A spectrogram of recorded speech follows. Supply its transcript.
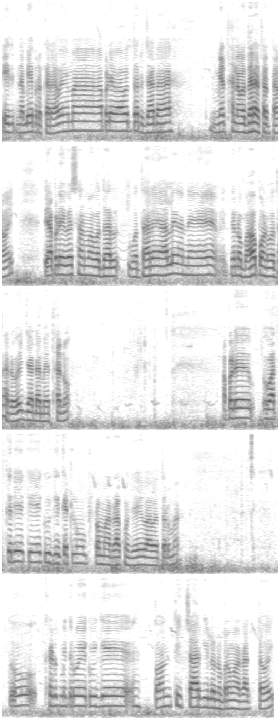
એ રીતના બે પ્રકાર આવે. એમાં આપણે વાવતર જાડા મેથાના વધારે થતા હોય. તે આપણે વેચાણમાં વધારે હાલે અને તેનો ભાવ પણ વધારે હોય જાડા મેથાનો. આપણે વાત કરીએ કે એક વીઘે કેટલું પ્રમાણ રાખવું જોઈએ વાવેતરમાં? તો ખેડૂત મિત્રો, એક વીઘે ત્રણથી ચાર કિલોનું પ્રમાણ રાખતા હોય.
